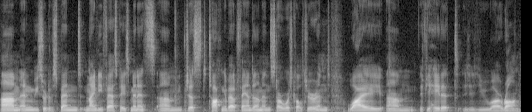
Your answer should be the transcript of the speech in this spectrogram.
Um, and we sort of spend 90 fast paced minutes um, just talking about fandom and Star Wars culture and why, um, if you hate it, you are wrong.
